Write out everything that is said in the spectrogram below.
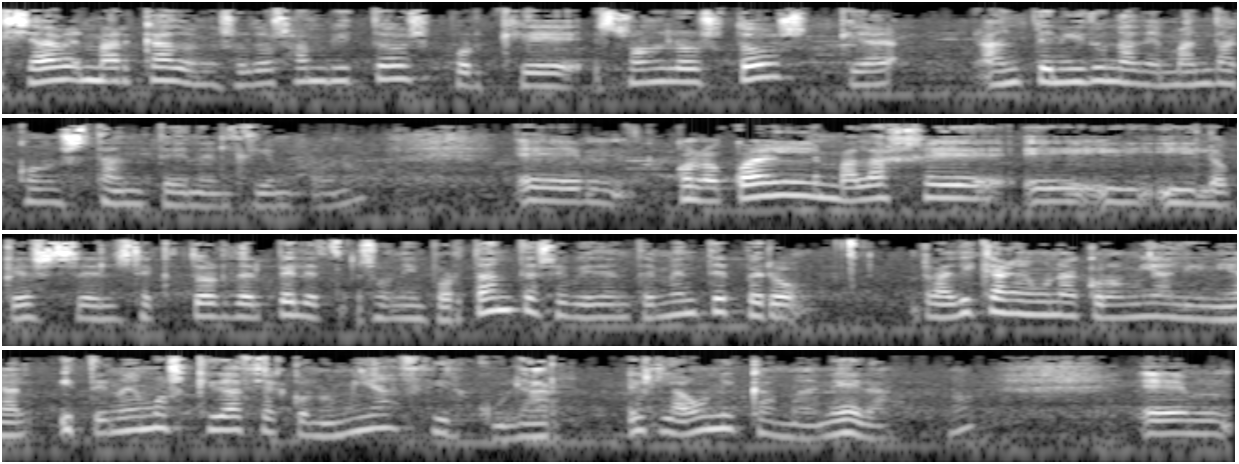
y se ha enmarcado en esos dos ámbitos porque son los dos que han tenido una demanda constante en el tiempo. Eh, con lo cual el embalaje eh, y, lo que es el sector del pellet son importantes, evidentemente, pero radican en una economía lineal y tenemos que ir hacia economía circular. Es la única manera. Em,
